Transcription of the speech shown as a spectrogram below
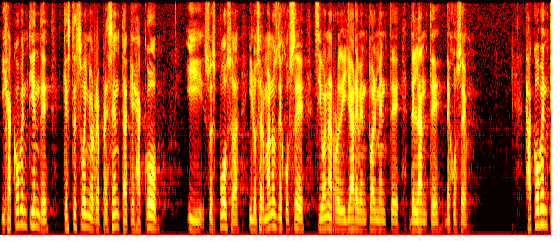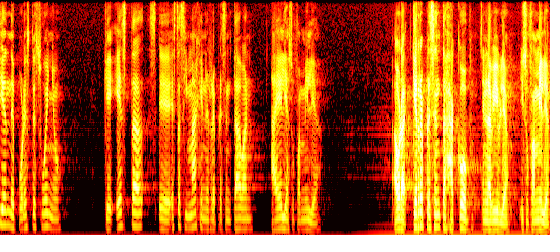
y Jacob entiende que este sueño representa que Jacob y su esposa y los hermanos de José se iban a arrodillar eventualmente delante de José. Jacob entiende por este sueño que estas, eh, estas imágenes representaban a él y a su familia, Ahora, ¿qué representa Jacob en la Biblia y su familia?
